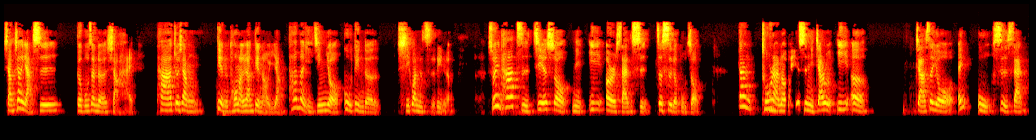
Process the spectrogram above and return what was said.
想象雅思格不正的小孩。他就像电头脑就像电脑一样，他们已经有固定的习惯的指令了，所以他只接受你一二三四这四个步骤。但突然哦，临时你加入一二，假设有哎五四三，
